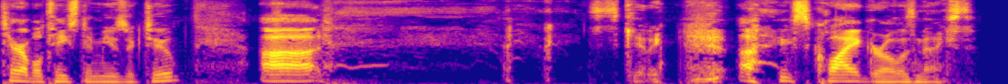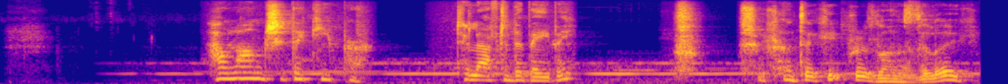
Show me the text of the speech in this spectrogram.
terrible taste in music too. Uh, just kidding. Uh, Quiet Girl is next. How long should they keep her? Till after the baby? She can't they keep her as long as they like?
